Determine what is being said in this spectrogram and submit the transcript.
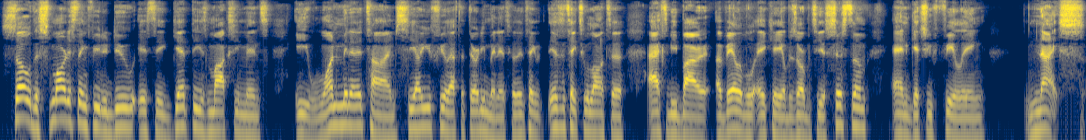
So the smartest thing for you to do is to get these Moxie mints, eat one minute at a time, see how you feel after 30 minutes because it, it doesn't take too long to actually be bioavailable, aka absorb into your system and get you feeling nice.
